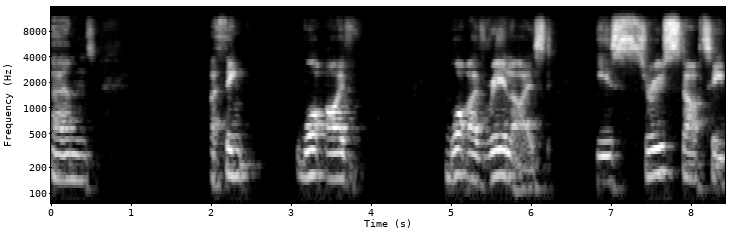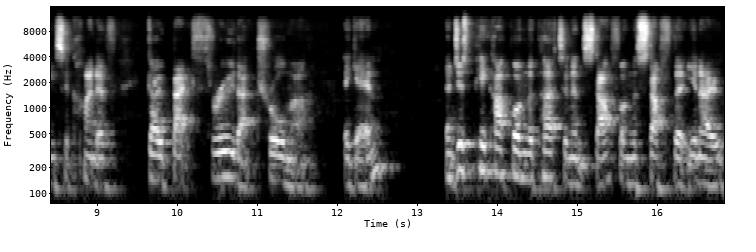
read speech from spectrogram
And I think what I've what I've realized is through starting to kind of go back through that trauma again and just pick up on the pertinent stuff, on the stuff that, you know,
